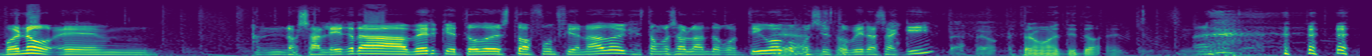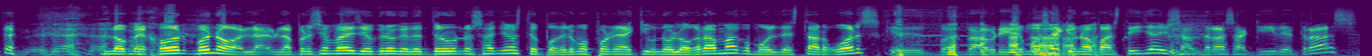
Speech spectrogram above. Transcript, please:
Bueno, em, nos alegra ver que todo esto ha funcionado y que estamos hablando contigo Eh, como si estuvieras aquí. Espera, un momentito. ¿eh? Sí. Lo mejor, bueno, la, la próxima vez yo creo que dentro de unos años te podremos poner aquí un holograma como el de Star Wars, que abriremos aquí una pastilla y saldrás aquí detrás.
